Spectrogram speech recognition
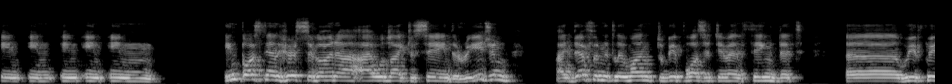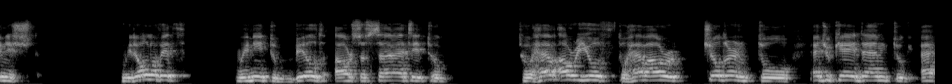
in in in in in, in bosnia and herzegovina i would like to say in the region. I definitely want to be positive and think that uh, we finished with all of it we need to build our society to to have our youth, to have our children, to educate them, to uh,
